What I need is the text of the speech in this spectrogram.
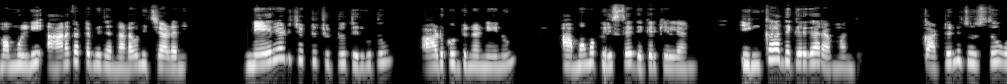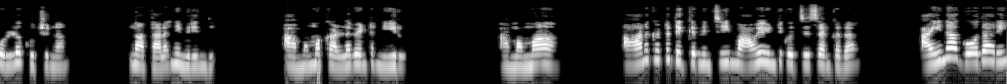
మమ్మల్ని ఆనకట్ట మీద నడవనిచ్చాడని. నేరేడు చెట్టు చుట్టూ తిరుగుతూ ఆడుకుంటున్న నేను అమ్మమ్మ పిలిస్తే దగ్గరికెళ్ళాను. ఇంకా దగ్గరగా రమ్మంది. కట్టుని చూస్తూ ఒళ్ళో కూర్చున్నాం నా తల నిమిరింది. అమ్మమ్మ కళ్ళ వెంట నీరు. అమ్మమ్మ ఆనకట్ట దగ్గర నుంచి మావయ్య ఇంటికి వచ్చేసాం కదా. అయినా గోదారి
